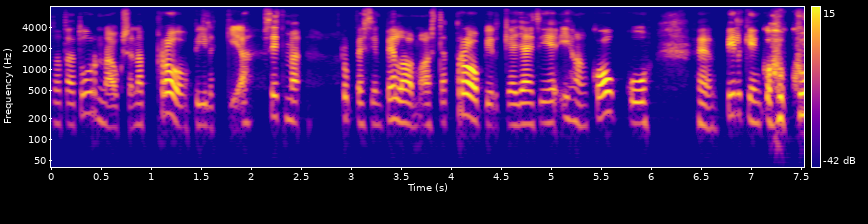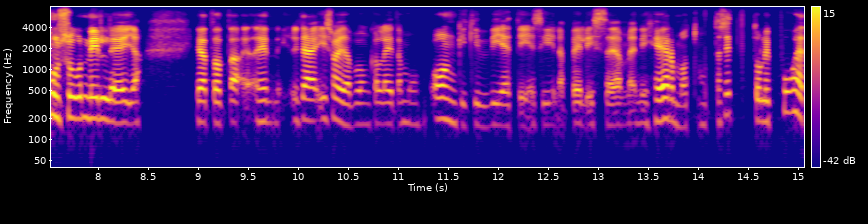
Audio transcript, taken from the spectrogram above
tota, turnauksena pro-pilkkiä. Sitten mä rupesin pelaamaan sitä pro-pilkkiä, jäin siihen ihan koukkuun, pilkin koukkuun suunnilleen ja ja tota, mitä isoja vonkaleita mun onkikin vietiin siinä pelissä ja meni hermot, mutta sitten tuli puhe,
